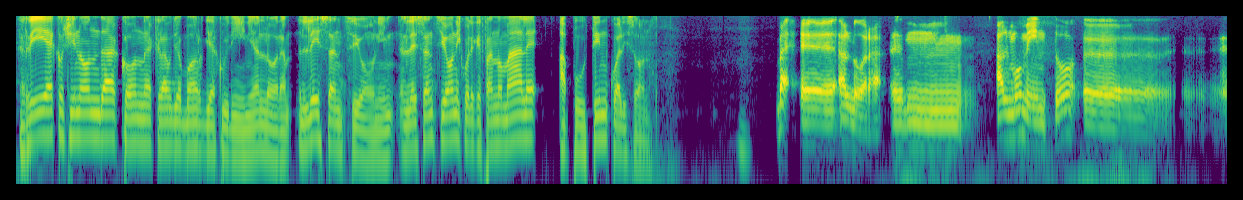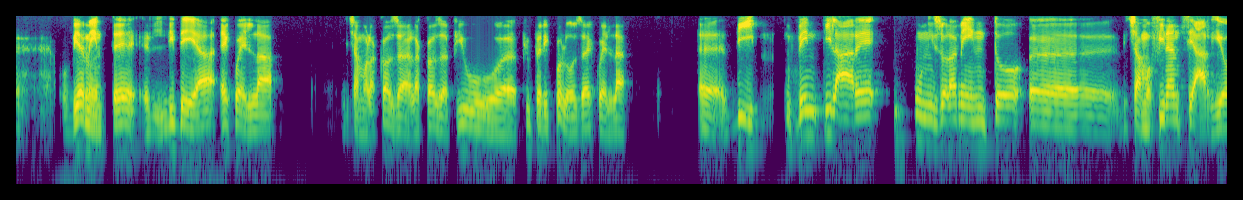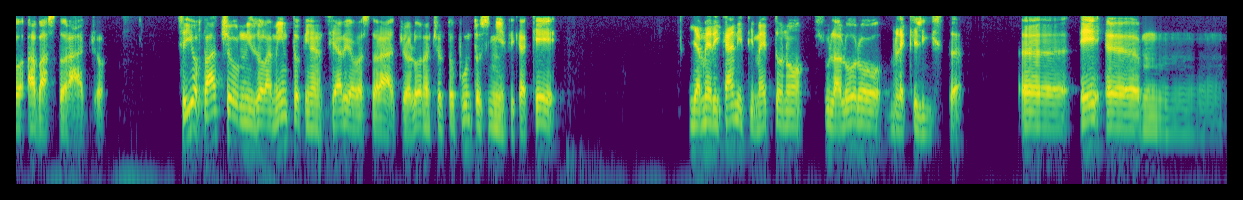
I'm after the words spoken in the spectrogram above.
Rieccoci in onda con Claudio Borghi Aquilini. Allora, le sanzioni, le sanzioni, quelle che fanno male a Putin, quali sono? Beh, eh, allora, ehm, al momento eh, ovviamente l'idea è quella diciamo, la cosa, la cosa più, uh, più, pericolosa è quella uh, di ventilare un isolamento uh, diciamo, finanziario a vasto raggio. Se io faccio un isolamento finanziario a vasto raggio, allora a un certo punto significa che gli americani ti mettono sulla loro blacklist e um,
